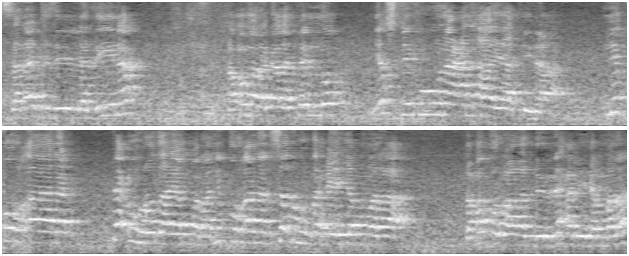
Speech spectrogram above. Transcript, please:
سنجزي الذين تمام قالت إنه يصدفون عن آياتنا. لقرآنك دعوا رضا يا مرا. لقرآن سلوا بحي يا مرا. تما قرآن يا مرا.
